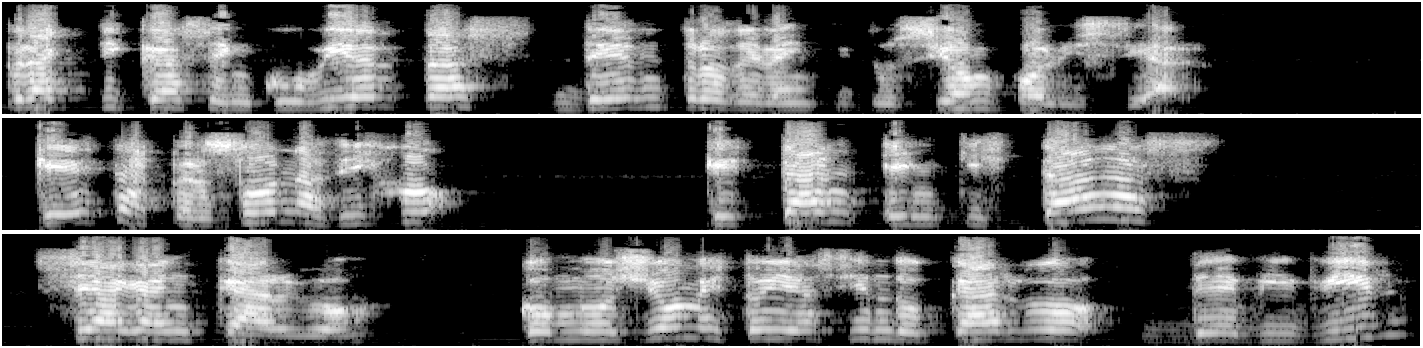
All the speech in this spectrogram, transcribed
prácticas encubiertas dentro de la institución policial. Que estas personas, dijo, que están enquistadas, se hagan cargo, como yo me estoy haciendo cargo de vivir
